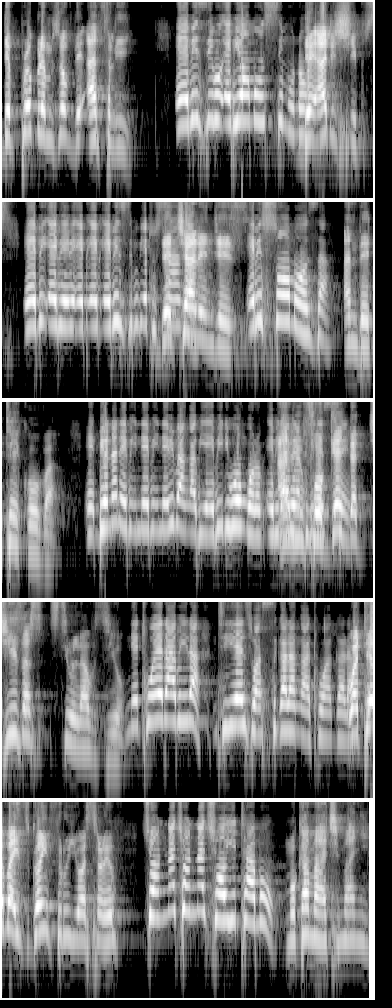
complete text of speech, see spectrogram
The problems of the earthly. Ebizibu eby'omu nsi muno. The hardships ebizibu bye the challenges. Ebisoomooza and they take over. Byonna nga and you forget that jesus still loves you. Twerabira nti yesu asigala ng'atwagala. Whatever is going through yourself kyonna kyonna ky'oyitamu mukama akimanyi.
